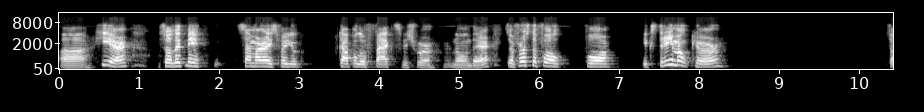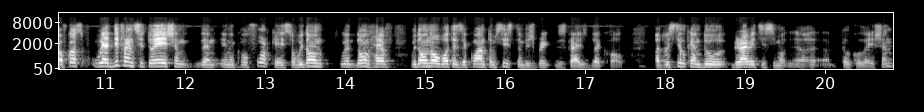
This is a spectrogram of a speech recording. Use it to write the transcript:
uh, here. So let me summarize for you a couple of facts which were known there. So first of all, for extremal Kerr, so of course we are different situation than in equal four case. So we don't we don't have we don't know what is a quantum system which describes black hole, but we still can do gravity uh, calculation.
